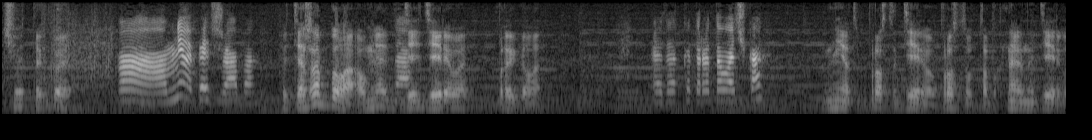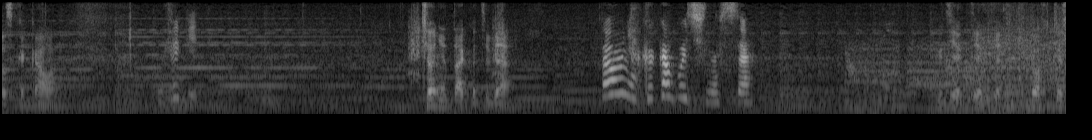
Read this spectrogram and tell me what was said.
Что это такое? А, у меня опять жаба. У тебя жаб была, а у меня Да. де- дерево прыгало. Это которая толочка? Нет, просто дерево, просто вот обыкновенное дерево скакало. Офигеть. Что не так у тебя? Да у меня как обычно все. Где, где, где? Ох ты ж.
